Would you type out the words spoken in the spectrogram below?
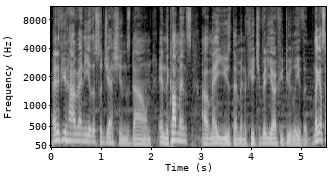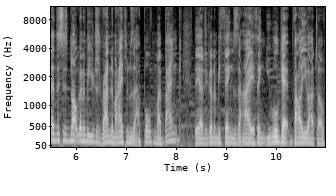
and if you have any other suggestions down in the comments, I may use them in a future video if you do leave them. Like I said, this is not going to be just random items that I pull from my bank. They are going to be things that I think you will get value out of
